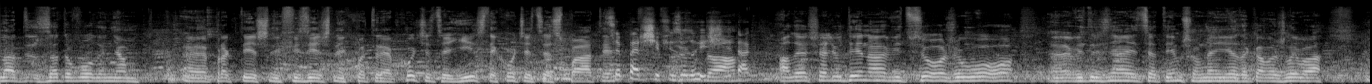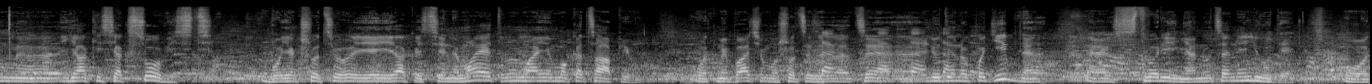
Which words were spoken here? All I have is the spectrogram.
над задоволенням практичних фізичних потреб. Хочеться їсти, хочеться спати. Це перші фізіологічні, Да. так. Але ще людина від всього живого е, відрізняється тим, що в неї є така важлива е, якість, як совість. Бо якщо цього якості немає, то ми маємо кацапів. От ми бачимо, що це, Так, це так, е, так, людиноподібне е, створіння, ну це не люди. От.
